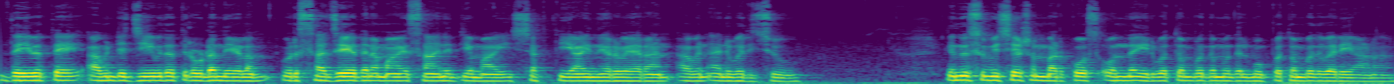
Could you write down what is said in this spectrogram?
ദൈവത്തെ അവന്റെ ജീവിതത്തിലുടനീളം ഒരു സചേതനമായ സാന്നിധ്യമായി ശക്തിയായി നിറവേറാൻ അവൻ അനുവദിച്ചു. ഇന്ന് സുവിശേഷം മർക്കോസ് ഒന്ന് ഇരുപത്തൊമ്പത് മുതൽ മുപ്പത്തൊമ്പത് വരെയാണ്.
